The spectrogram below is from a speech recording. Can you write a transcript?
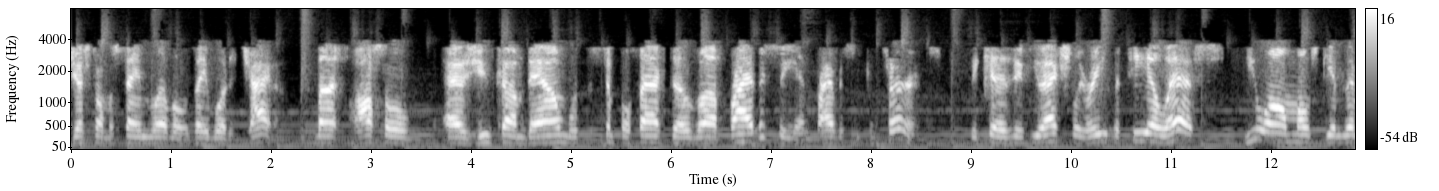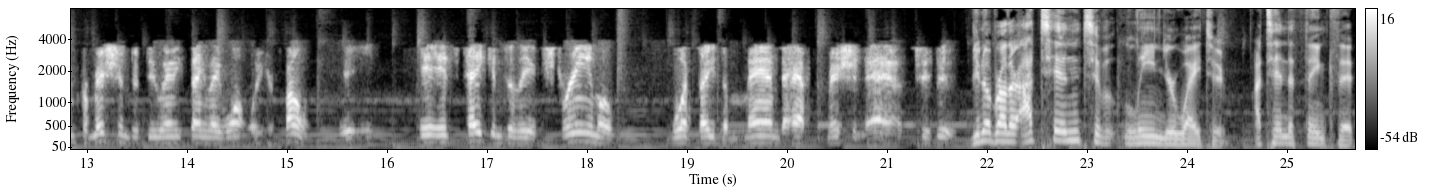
just on the same level as they would in China. But also, as you come down with the simple fact of uh, privacy and privacy concerns, because if you actually read the TOS, you almost give them permission to do anything they want with your phone. It, it, it's taken to the extreme of what they demand to have permission to, to do. You know, brother, I tend to lean your way too. I tend to think that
